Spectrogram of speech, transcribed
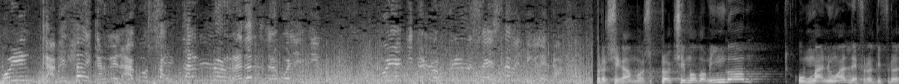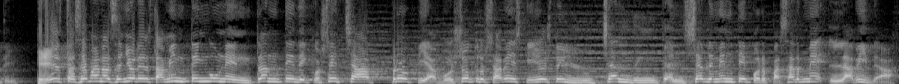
Voy en cabeza de carrera, hago saltar los radares de la Guardia Voy a los frenos a esta bicicleta. Prosigamos. Próximo domingo, un manual de Froti Froti. Esta semana, señores, también tengo un entrante de cosecha propia. Vosotros sabéis que yo estoy luchando incansablemente por pasarme la vida.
